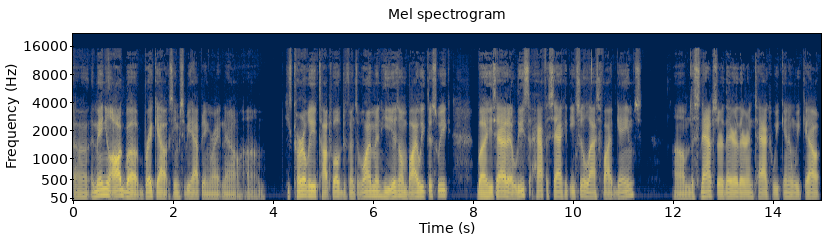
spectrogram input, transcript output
Uh, Emmanuel Ogbah breakout seems to be happening right now. Um, he's currently top 12 defensive lineman. He is on bye week this week, but he's had at least half a sack in each of the last five games. Um, the snaps are there, they're intact week in and week out.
